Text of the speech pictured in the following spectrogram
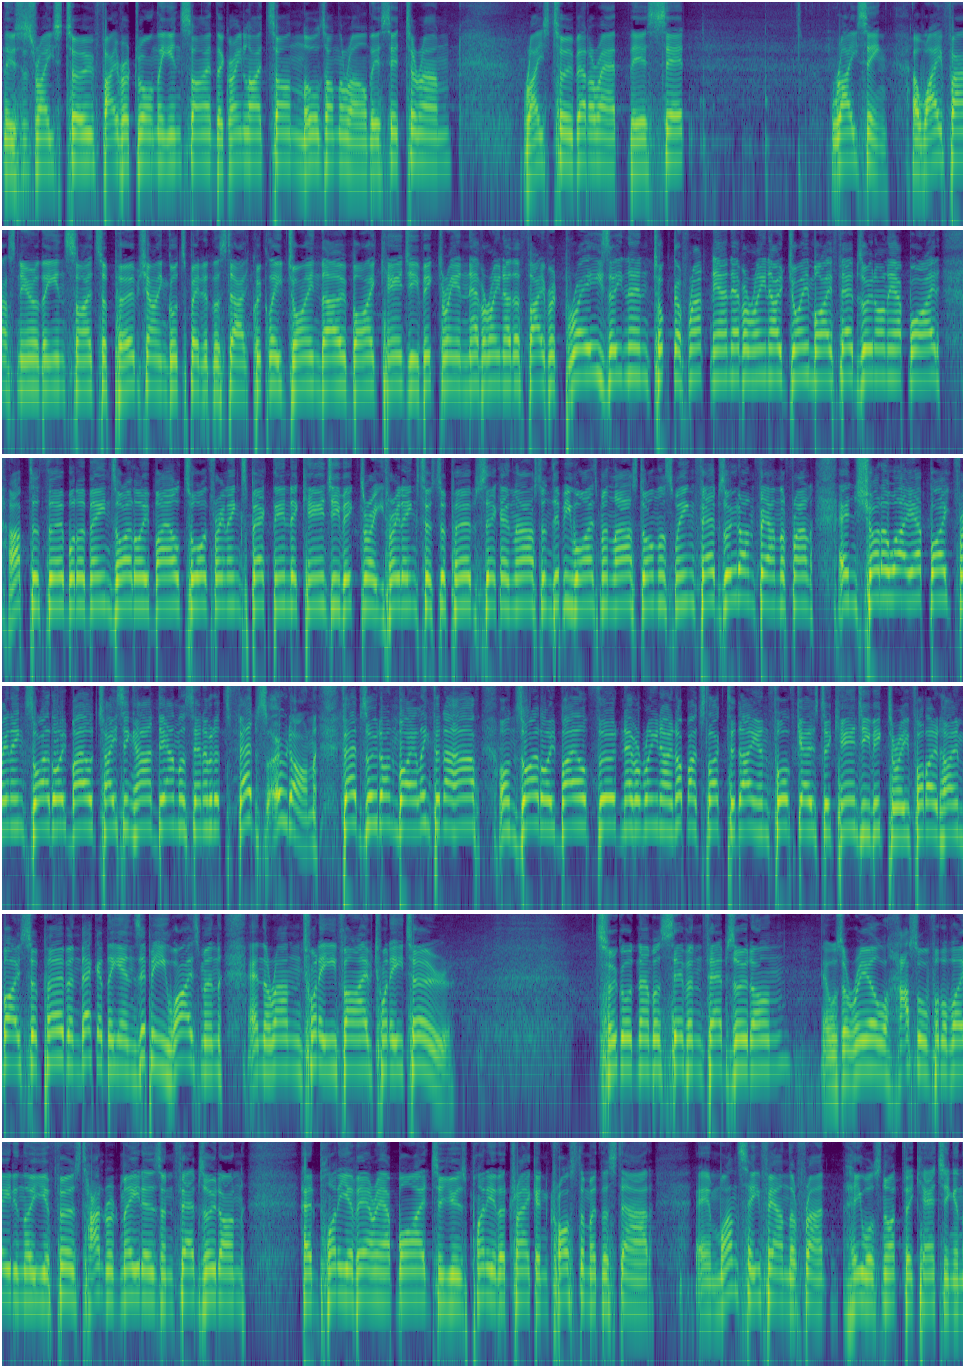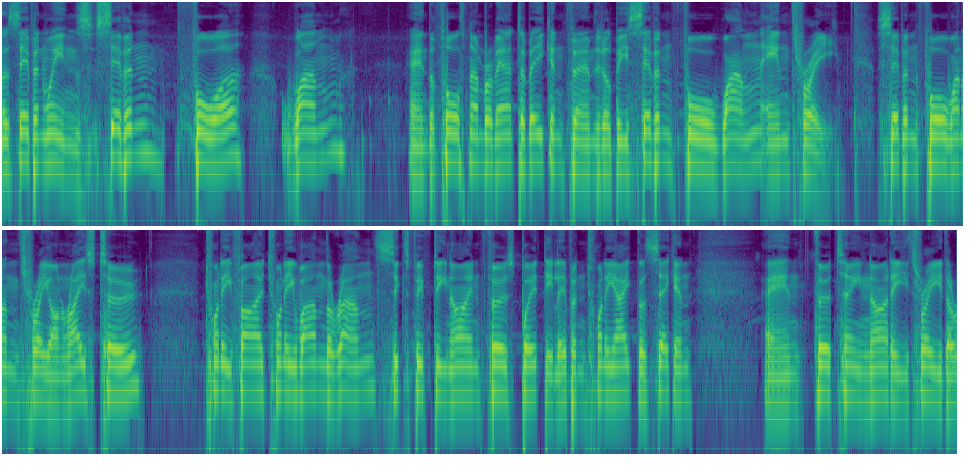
This is race two. Favourite draw on the inside. The green light's on. Lures on the roll. They're set to run. Race two, Ballarat. They're set. Racing away fast nearer the inside. Superb showing good speed at the start. Quickly joined though by Kanji Victory and Navarino the favourite. Breeze in and took the front now. Navarino joined by Fabzoon on out wide. Up to third would have been Zyloid Bale. Two or three lengths back then to Kanji Victory. Three lengths to Superb second last and Zippy Wiseman last on the swing. Fabzoon found the front and shot away up by three lengths. Zyloid Bale chasing hard down the centre but it's Fabzoon. Fabzoon by a length and a half on Zyloid Bale. Third Navarino. Not much luck today and fourth goes to Kanji Victory followed home by Superb and back at the end Zippy Wiseman and the run 25-22. Too good number seven Fab Zudon. It was a real hustle for the lead in the first 100 metres and Fab Zudon had plenty of air out wide to use plenty of the track and cross them at the start. And once he found the front, he was not for catching and the seven wins. Seven, four, one, and the fourth number about to be confirmed. It'll be 7, 4, 1 and 3. 7, 4, 1 and 3 on race 2. 25, 21 the run. 6.59 first split. 11, 28 the second. And 13.93 the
